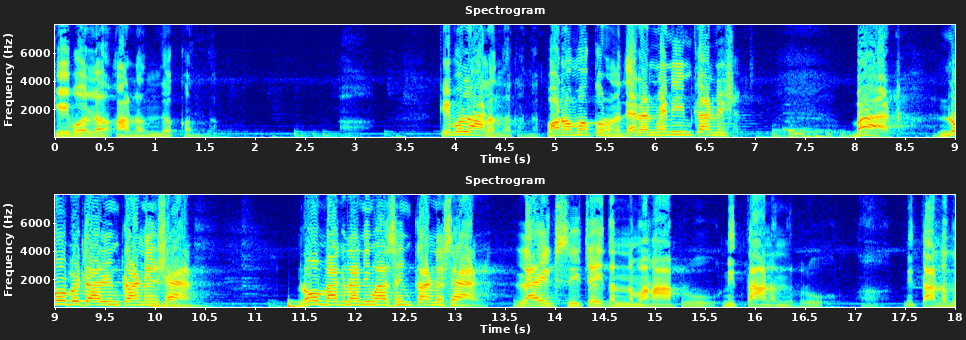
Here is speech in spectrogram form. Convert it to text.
কেবল আনন্দ কন্দ। কেবল আনন্দ কন্দ, পরম করুণ there are many incarnation but no better incarnation no magnanimous incarnation like Shri Chaitanya Mahaprabhu Nityananda Prabhu Nityananda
